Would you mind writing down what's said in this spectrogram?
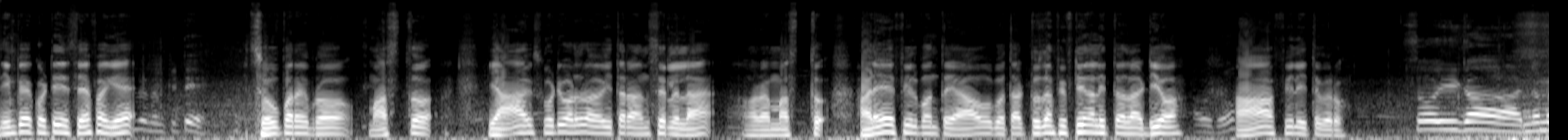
ನಿಮ್ಮ ಕೈ ಕೊಟ್ಟಿದ್ದೀನಿ ಸೇಫಾಗಿ ಸೂಪರಾಗಿ ಬ್ರೋ ಮಸ್ತು. ಯಾವ ಸ್ಕೂಟಿ ಹೊಡೆದ್ರು ಈ ಥರ ಅನಿಸಿರ್ಲಿಲ್ಲ. ಅವ್ರ ಮಸ್ತು. ಹಳೇ ಫೀಲ್ ಬಂತು ಯಾವ ಗೊತ್ತಾ? ಟೂ ತೌಸಂಡ್ ಫಿಫ್ಟೀನಲ್ಲಿ ಇತ್ತಲ್ಲ ಡಿಯೋ ಆ ಫೀಲ್ ಇತ್ತು ಗುರು. ಸೊ ಈಗ ನಮ್ಮ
